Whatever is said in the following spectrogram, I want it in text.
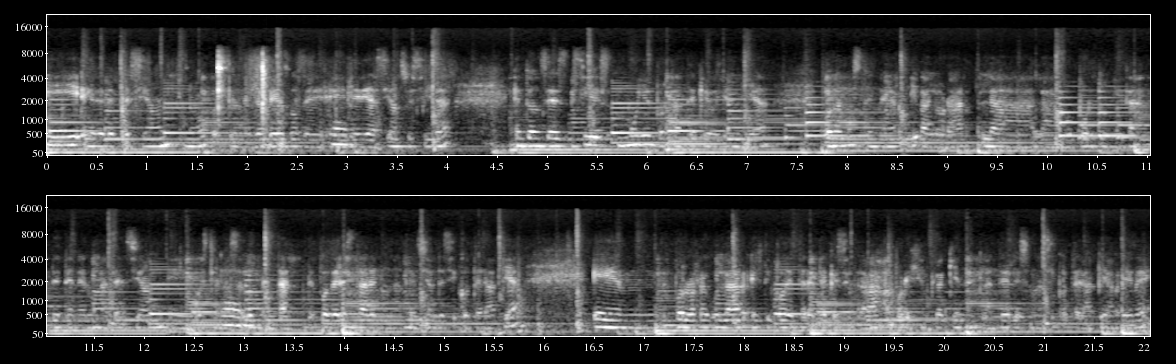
y eh, de depresión, ¿no? cuestiones de riesgo de eh, ideación suicida. Entonces sí es muy importante que hoy en día podamos tener y valorar la, la oportunidad de tener una atención de salud mental, de poder estar en una atención de psicoterapia. Eh, por lo regular, el tipo de terapia que se trabaja, por ejemplo, aquí en el plantel es una psicoterapia breve,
